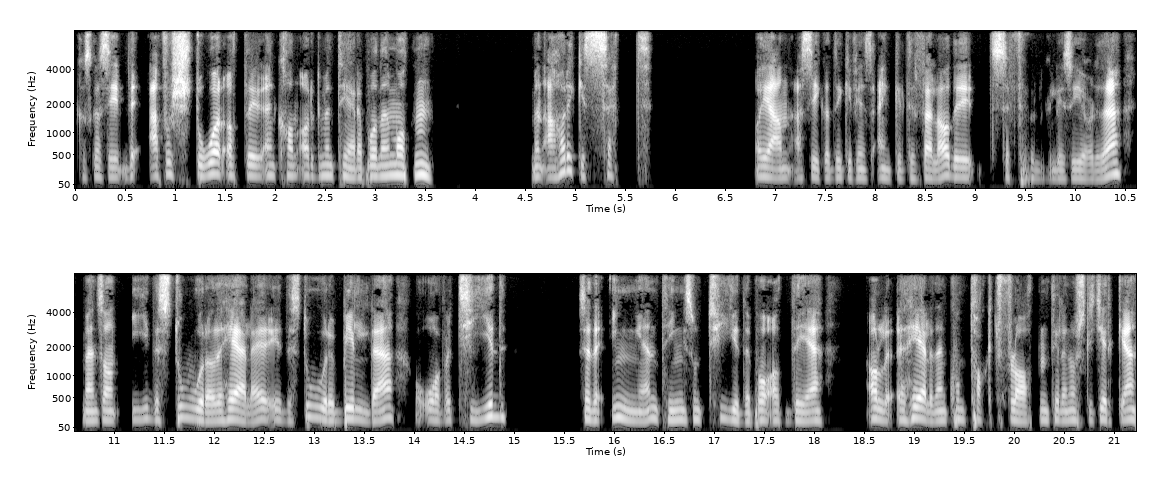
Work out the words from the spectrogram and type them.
Hva skal jeg si det, Jeg forstår at en kan argumentere på den måten, men jeg har ikke sett og igjen, jeg sier ikke at det ikke finnes enkelttilfeller, de, selvfølgelig så gjør det det, men sånn i det store og det hele, i det store bildet og over tid, så er det ingenting som tyder på at det alle, hele den kontaktflaten til Den norske kirke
